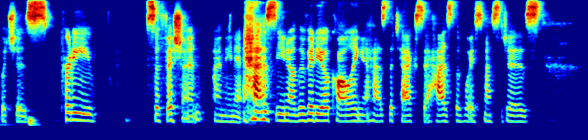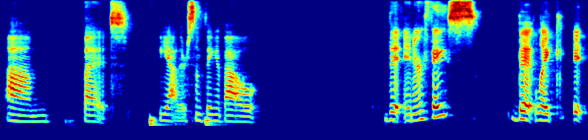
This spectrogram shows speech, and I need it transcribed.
which is pretty sufficient. I mean, it has, you know, the video calling, it has the text, it has the voice messages. Um, but yeah, there's something about the interface that like it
